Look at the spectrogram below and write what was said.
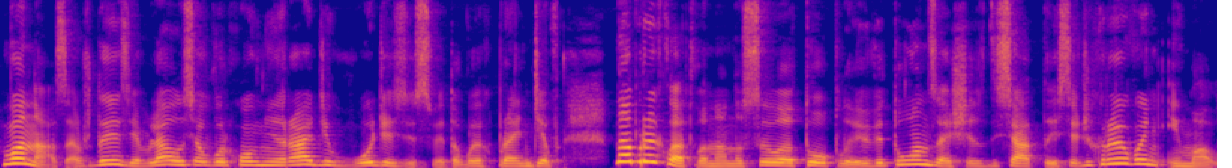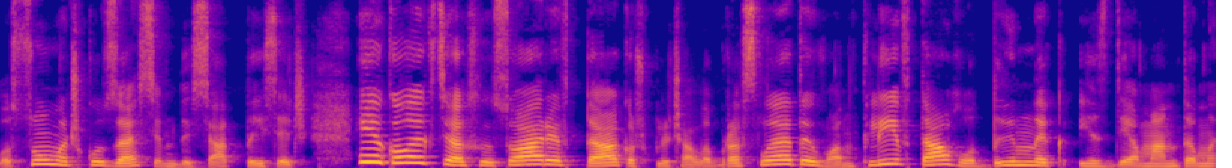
Вона завжди з'являлася у Верховній Раді в одязі світових брендів. Наприклад, вона носила топ Louis Vuitton за 60 тисяч гривень і мала сумочку за 70 тисяч. Її колекція аксесуарів також включала браслети, Ван Кліф та годинник із діамантами.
